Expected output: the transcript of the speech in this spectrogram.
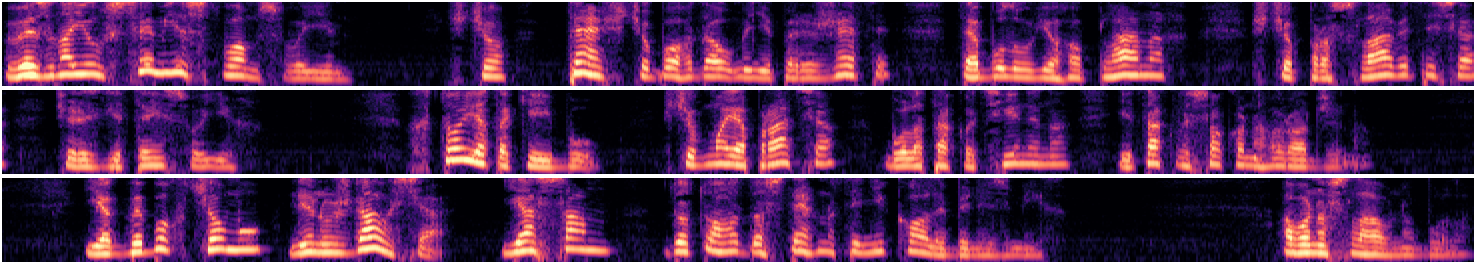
Визнаю всім єством своїм, що те, що Бог дав мені пережити, те було в його планах, щоб прославитися через дітей своїх. Хто я такий був, щоб моя праця була так оцінена і так високо нагороджена? Якби Бог в цьому не нуждався, я сам до того достигнути ніколи би не зміг. А воно славно було.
